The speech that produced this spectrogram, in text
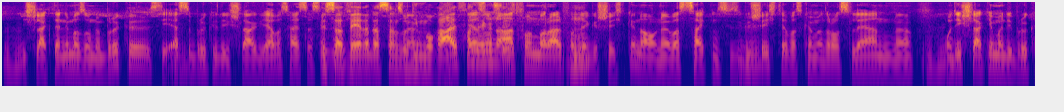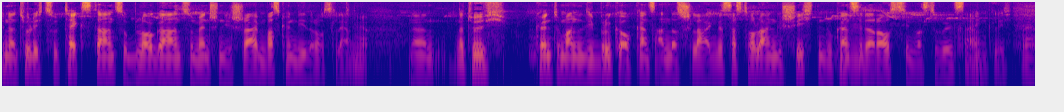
Mhm. Ich schlage dann immer so eine Brücke, ist die erste mhm. Brücke, die ich schlage, ja, was heißt das ist das, Wäre das dann so ne? die Moral von ja, der Geschichte? Ja, so eine Art von Moral von mhm. der Geschichte, genau, ne? Was zeigt uns diese mhm. Geschichte, was können wir daraus lernen, ne? Mhm. Und ich schlage immer die Brücke natürlich zu Textern, zu Bloggern, zu Menschen, die schreiben, was können die daraus lernen? Ne? Natürlich könnte man die Brücke auch ganz anders schlagen. Das ist das Tolle an Geschichten, du kannst mhm. dir da rausziehen, was du willst ja. eigentlich. Ja.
